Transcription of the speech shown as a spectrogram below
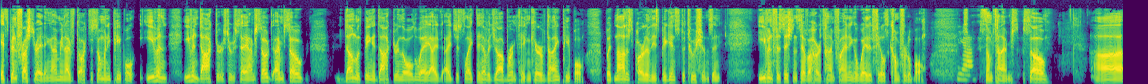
it's been frustrating. I mean, I've talked to so many people, even even doctors who say, "I'm so I'm so done with being a doctor in the old way. I I just like to have a job where I'm taking care of dying people, but not as part of these big institutions." And even physicians have a hard time finding a way that feels comfortable. Yeah. Sometimes. So. Uh,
